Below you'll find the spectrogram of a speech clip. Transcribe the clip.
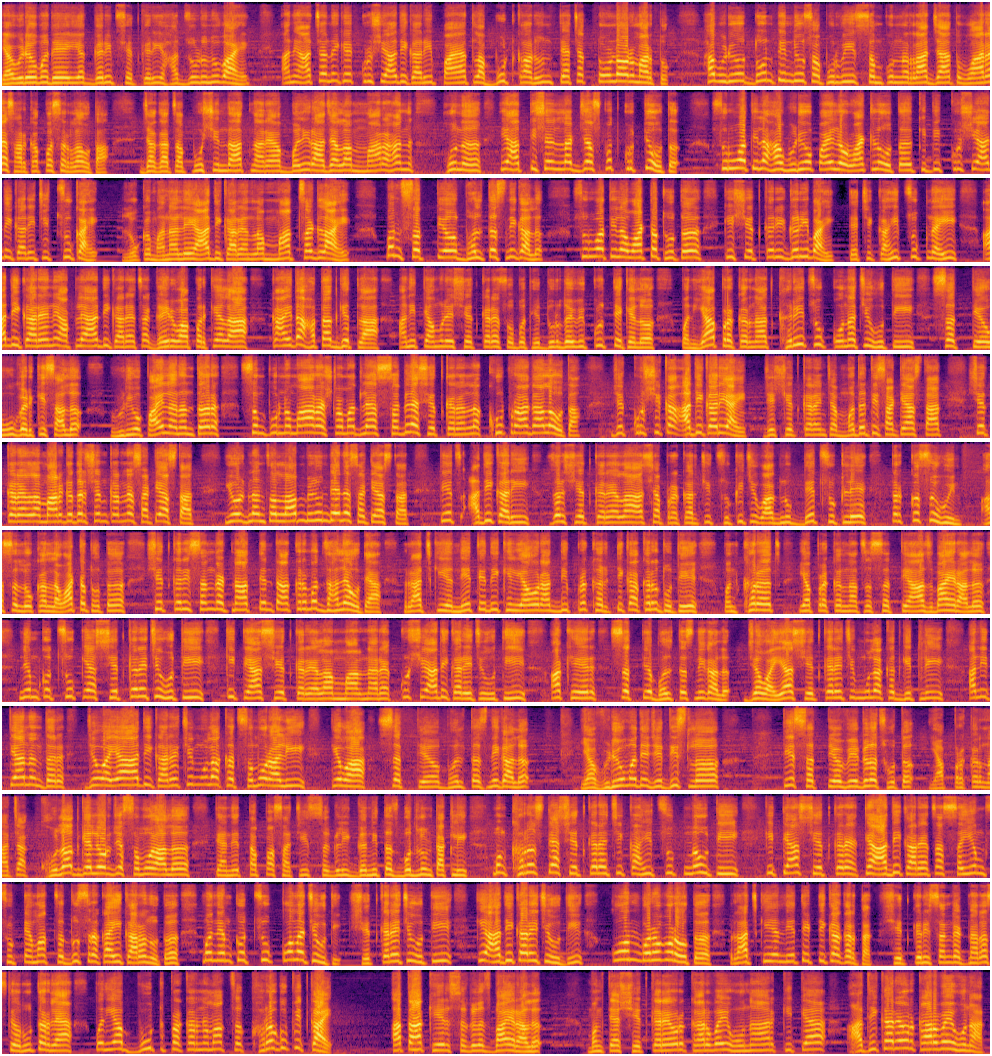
या व्हिडिओमध्ये एक गरीब शेतकरी हात जोडून उभा आहे आणि अचानक एक कृषी अधिकारी पायातला बूट काढून त्याच्या तोंडावर मारतो. हा व्हिडिओ दोन तीन दिवसापूर्वी संपूर्ण राज्यात वाऱ्यासारखा पसरला होता. जगाचा पोशिंदा असणाऱ्या बळीराजाला मारहाण होणं हे अतिशय लज्जास्पद कृत्य होतं. सुरुवातीला हा व्हिडिओ पाहिल्यावर वाटलं होतं की ती कृषी अधिकाऱ्याची चूक आहे. लोक म्हणाले अधिकाऱ्यांना मात चढला आहे. पण सत्य भलतच निघालं. सुरुवातीला वाटत होतं की शेतकरी गरीब आहे. त्याची काही चूक नाही. अधिकाऱ्याने आपल्या अधिकाऱ्याचा गैरवापर केला कायदा हातात घेतला आणि त्यामुळे शेतकऱ्यासोबत हे दुर्दैवी कृत्य केलं. पण या प्रकरणात खरी चूक कोणाची होती? सत्य उघडकीस आलं. व्हिडिओ पाहिल्यानंतर संपूर्ण महाराष्ट्रामधल्या सगळ्या शेतकऱ्यांना खूप राग आला होता. जे कृषिका अधिकारी आहेत जे शेतकऱ्यांच्या मदतीसाठी असतात शेतकऱ्याला मार्गदर्शन करण्यासाठी असतात योजनांचा लाभ मिळवून देण्यासाठी असतात तेच अधिकारी जर शेतकऱ्याला अशा प्रकारची चुकीची वागणूक देत सुटले तर कसं होईल? असं लोकांना वाटत होतं. शेतकरी संघटना अत्यंत आक्रमक झाल्या होत्या. राजकीय नेते देखील यावर अगदी प्रखर टीका करत होते. पण खरंच या प्रकरणाचं सत्य आज बाहेर आलं. नेमकं चूक या शेतकरी शेतकऱ्याची होती की त्या शेतकऱ्याला मारणाऱ्या कृषी अधिकाऱ्याची होती. अखेर सत्य भलतच निघालं. जेव्हा या शेतकऱ्याची मुलाखत घेतली आणि त्यानंतर जेव्हा या अधिकाऱ्याची मुलाखत समोर आली तेव्हा सत्य भलतच निघालं. या व्हिडिओमध्ये जे दिसलं ते सत्य वेगळंच होतं. या प्रकरणाच्या खोलात गेल्यावर जे समोर आलं त्याने तपासाची सगळी गणितच बदलून टाकली. मग खरंच त्या शेतकऱ्याची काही चूक नव्हती की त्या शेतकऱ्या त्या अधिकाऱ्याचा संयम सुटण्यामागचं दुसरं काही कारण होतं? मग नेमकं चूक कोणाची होती? शेतकऱ्याची होती की अधिकाऱ्याची होती? कोण बरोबर होतं? राजकीय नेते टीका करतात. शेतकरी संघटना रस्त्यावर उतरल्या पण या बूट प्रकरणामागचं खरं गुपित काय? आता अखेर सगळंच बाहेर आलं. मग त्या शेतकऱ्यावर कारवाई होणार की त्या अधिकाऱ्यावर कारवाई होणार?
